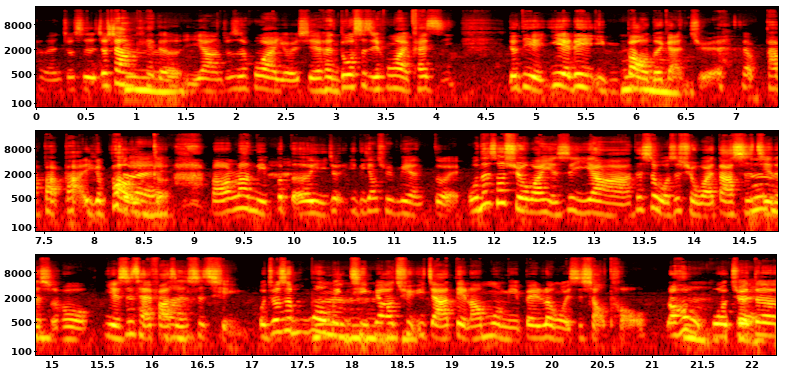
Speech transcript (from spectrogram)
可能就是就像嗯 Kate 一样，就是忽然有一些很多事情忽然开始。有点业力引爆的感觉，要啪啪啪一个爆一个然后让你不得已就一定要去面对。我那时候学完也是一样啊，但是我是学完大世界的时候，也是才发生事情。我就是莫名其妙去一家店，然后莫名被认为是小偷。然后嗯我觉得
